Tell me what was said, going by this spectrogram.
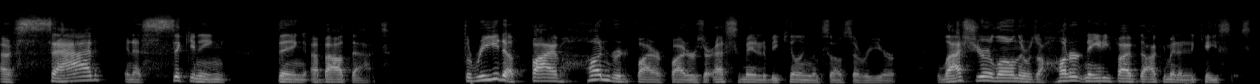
a sad and a sickening thing about that. Three to 500 firefighters are estimated to be killing themselves every year. Last year alone, there was 185 documented cases.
